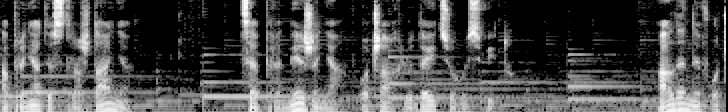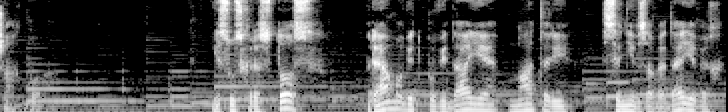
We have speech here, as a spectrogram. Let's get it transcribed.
а прийняти страждання це приниження в очах людей цього світу, але не в очах Бога. Ісус Христос прямо відповідає матері синів Заведеєвих,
